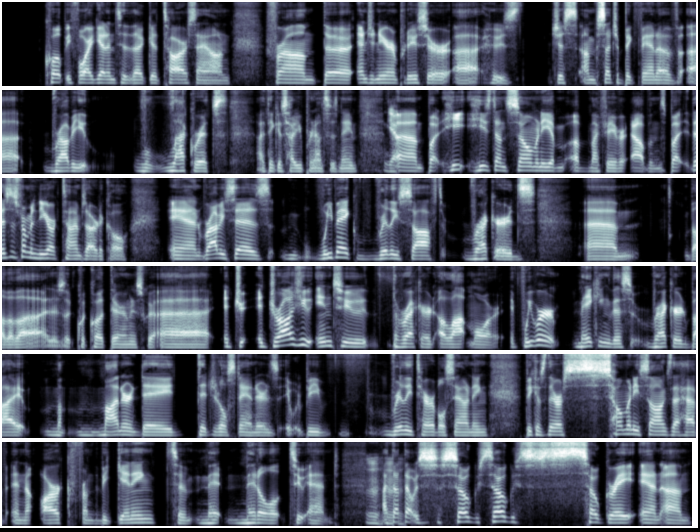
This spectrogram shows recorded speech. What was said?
quote before I get into the guitar sound from the engineer and producer, uh, who's just I'm such a big fan of uh, Robbie L- Lackritz, I think is how you pronounce his name. Yeah. Um, but he he's done so many of, of my favorite albums. But this is from a New York Times article, and Robbie says we make really soft records. Um, blah blah blah. There's a quick quote there. I'm going to. Uh, it it draws you into the record a lot more. If we were making this record by m- modern day digital standards, it would be really terrible sounding because there are so many songs that have an arc from the beginning to mi- middle to end. I Mhm. thought that was so so so great and um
